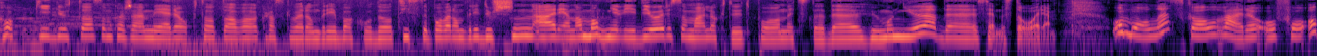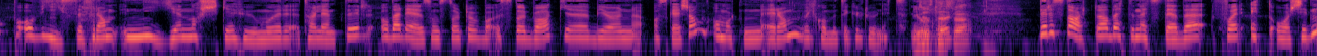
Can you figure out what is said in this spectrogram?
Hockeygutta som kanskje er mer opptatt av å klaske hverandre i bakhodet og tisse på hverandre i dusjen, er en av mange videoer som er lagt ut på nettstedet Humornjø det seneste året. Og målet skal være å få opp og vise fram nye norske humortalenter. Og det er dere som står bak, eh, Bjørn Asgeirsson og Morten Ramm. Velkommen til Kulturnytt. Jo, takk skal du ha. Dere starta dette nettstedet for ett år siden.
